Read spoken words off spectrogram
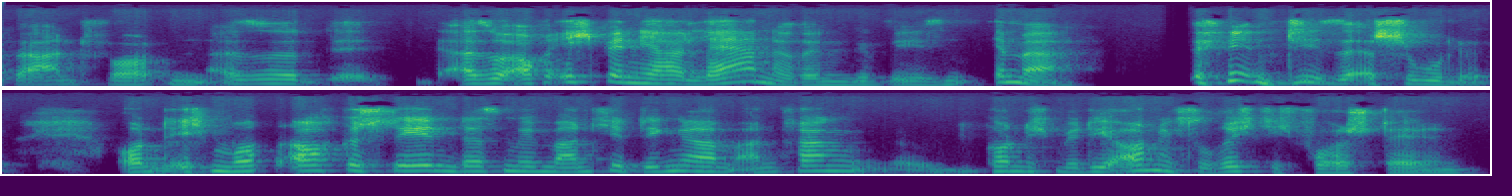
beantworten. Also, also auch ich bin ja Lernerin gewesen, immer. in dieser Schule. Und ich muss auch gestehen, dass mir manche Dinge am Anfang, äh, konnte ich mir die auch nicht so richtig vorstellen.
